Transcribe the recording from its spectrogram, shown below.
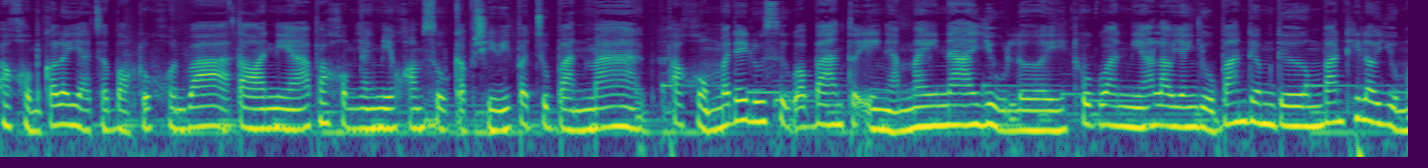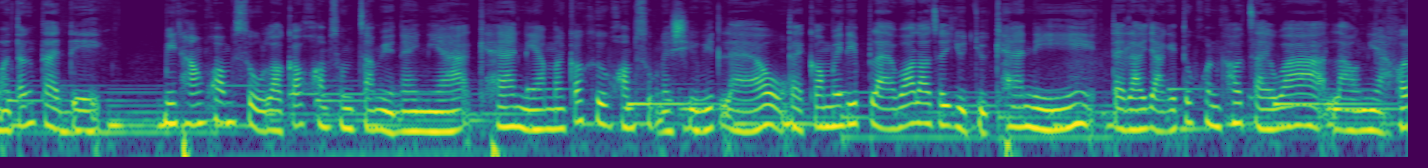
พระขมก็เลยอยากจะบอกทุกคนว่า ตอนนี้พระขมยังมีความสุขกับชีวิตปัจจุบันมากพระขมไม่ได้รู้สึกว่าบ้านตัวเองเนี่ยไม่น่าอยู่เลย ทุกวันนี้เรายังอยู่บ้านเดิมๆบ้านที่เราอยู่มาตั้งแต่เด็ก มีทั้งความสุขแล้วก็ความทรงจำอยู่ในเนี้ย แค่เนี้ยมันก็คือความสุขในชีวิตแล้ว แต่ก็ไม่ได้แปลว่าเราจะหยุดอยู่แค่นี้ แต่เราอยากให้ทุกคนเข้าใจว่าเราเนี่ยค่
